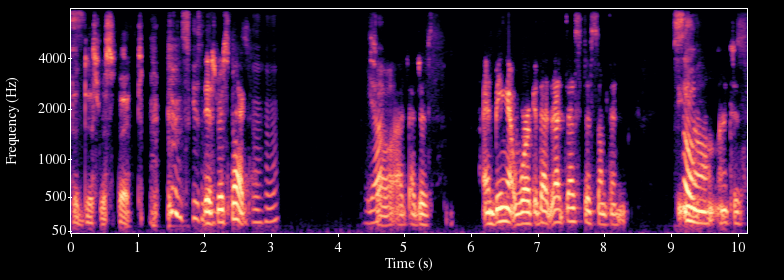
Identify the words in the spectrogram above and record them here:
The disrespect. Excuse me. Disrespect. Mm-hmm. So I, I just, and being at work that that that's just something. So- you know, I just.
